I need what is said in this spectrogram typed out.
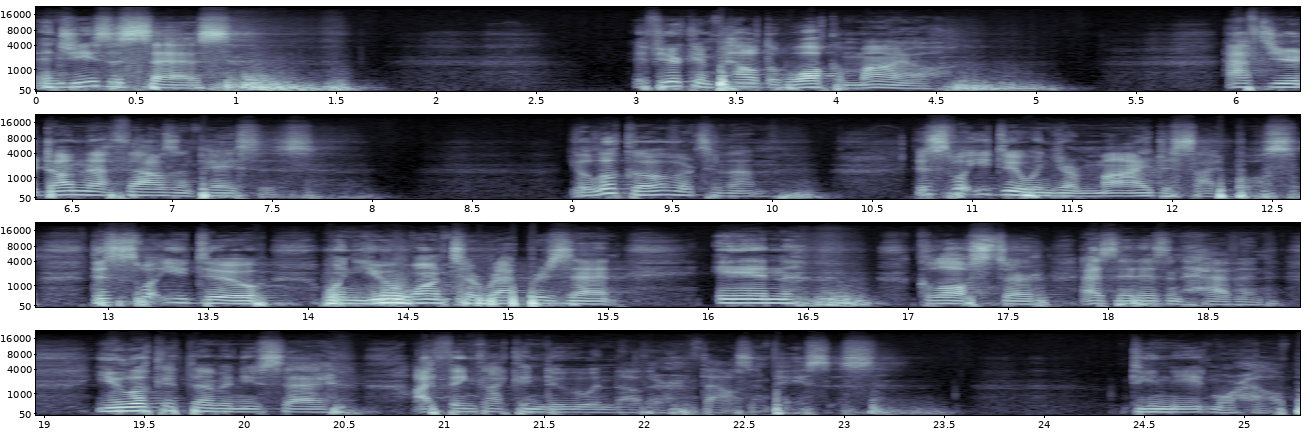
And Jesus says, if you're compelled to walk a mile, after you're done that thousand paces, You'll look over to them. This is what you do when you're my disciples. This is what you do when you want to represent in Gloucester as it is in heaven. You look at them and you say, I think I can do another thousand paces. Do you need more help?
